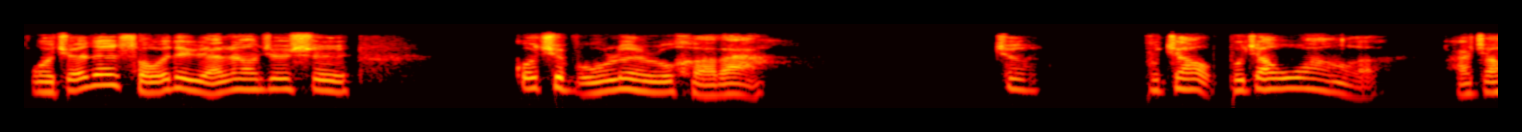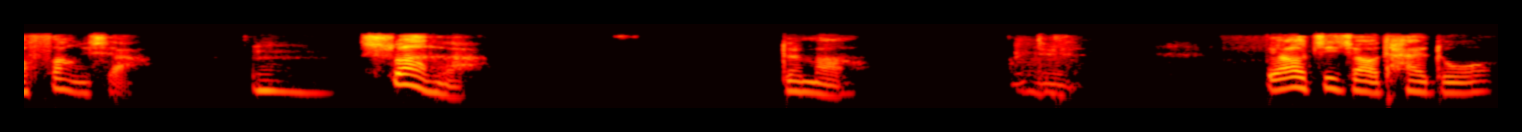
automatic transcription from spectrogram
我觉得所谓的原谅就是过去不论如何吧，就不叫不叫忘了，而叫放下，嗯算了，对吗？对，不要计较太多，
